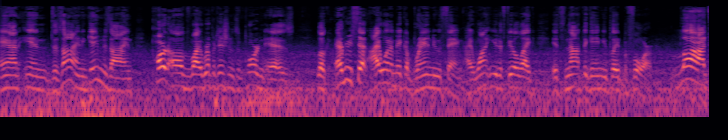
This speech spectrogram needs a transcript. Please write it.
And in design, in game design, part of why repetition is important is look, every set, I want to make a brand new thing. I want you to feel like it's not the game you played before. But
